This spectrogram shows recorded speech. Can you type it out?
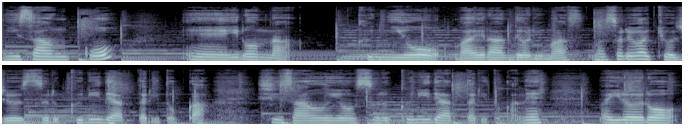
23個、えーいろんな国を、まあ、選んでおります。まあ、それは居住する国であったりとか、資産運用する国であったりとかね、まあ、いろいろ、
